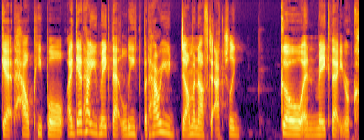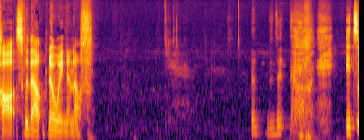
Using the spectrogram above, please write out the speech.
get how people, I get how you make that leap, but how are you dumb enough to actually go and make that your cause without knowing enough? It's, Uh,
